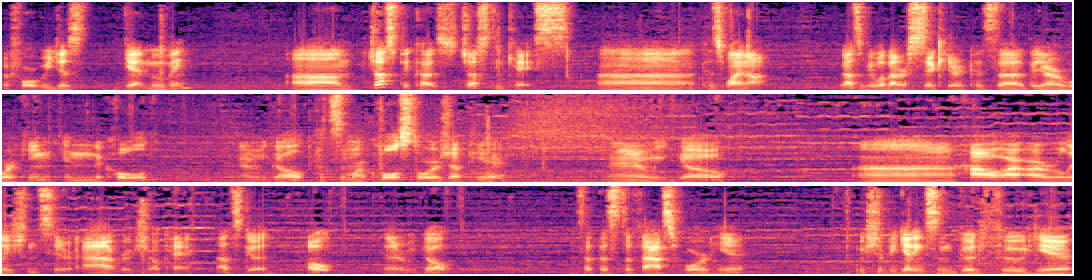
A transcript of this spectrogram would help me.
before we just get moving. Um, just because, just in case. Because uh, why not? We got some people that are sick here because uh, they are working in the cold. There we go. Put some more coal storage up here. There we go. Uh, how are our relations here? Average. Okay, that's good. Oh, there we go. Set this to fast forward here. We should be getting some good food here.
